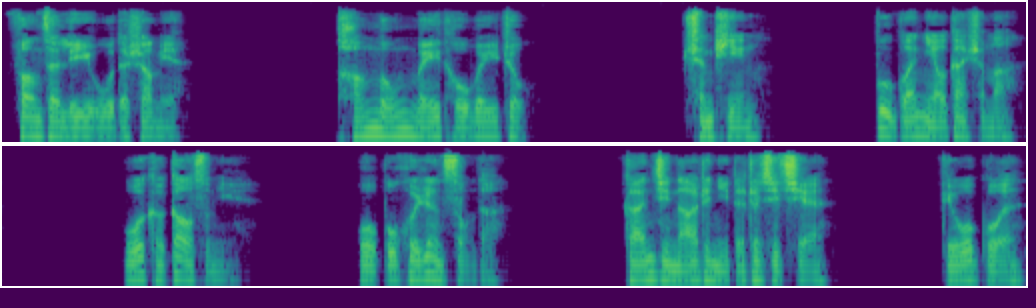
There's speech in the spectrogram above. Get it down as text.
放在礼物的上面。唐龙眉头微皱：“陈平，不管你要干什么，我可告诉你，我不会认怂的。赶紧拿着你的这些钱，给我滚！”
